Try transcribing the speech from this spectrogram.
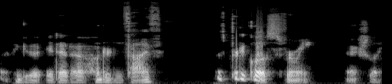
I think it, it had 105. That's pretty close for me, actually.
